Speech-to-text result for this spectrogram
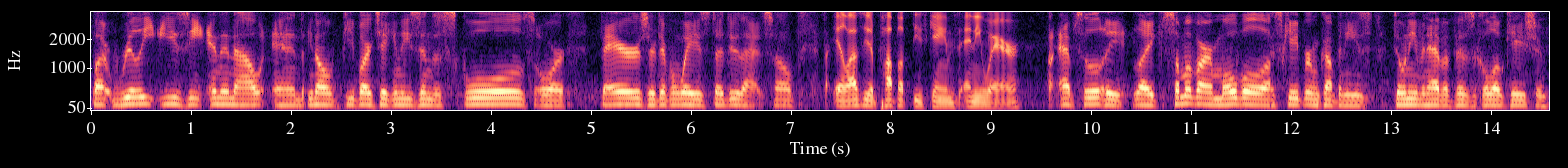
but really easy in and out. And you know, people are taking these into schools or fairs or different ways to do that. So it allows you to pop up these games anywhere Absolutely. Like some of our mobile escape room companies don't even have a physical location,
